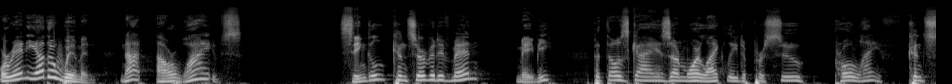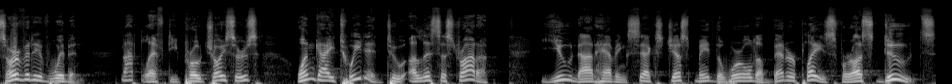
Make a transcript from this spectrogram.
or any other women not our wives. Single conservative men? Maybe. But those guys are more likely to pursue pro life, conservative women, not lefty pro choicers. One guy tweeted to Lysistrata, You not having sex just made the world a better place for us dudes.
